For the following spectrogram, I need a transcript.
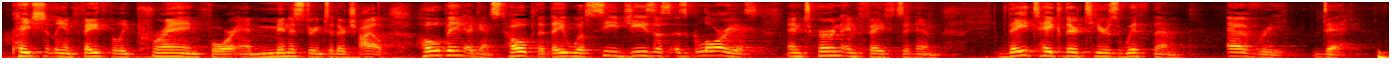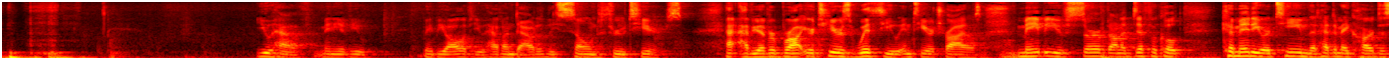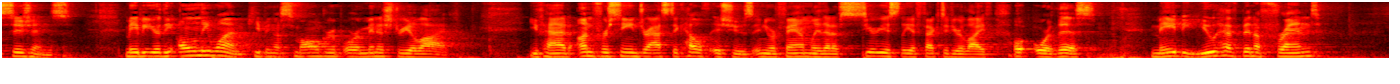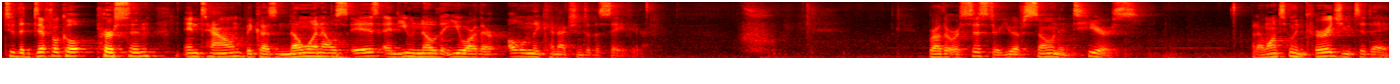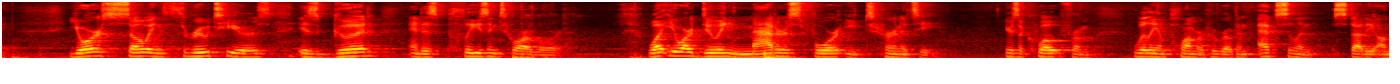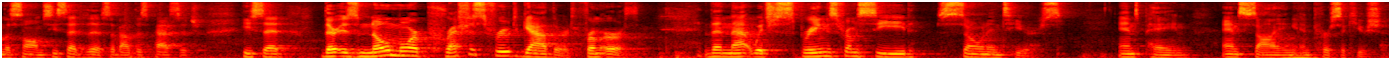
patiently and faithfully praying for and ministering to their child, hoping against hope that they will see Jesus as glorious and turn in faith to him. They take their tears with them every day. You have, many of you, maybe all of you, have undoubtedly sown through tears. Have you ever brought your tears with you into your trials? Maybe you've served on a difficult committee or team that had to make hard decisions. Maybe you're the only one keeping a small group or a ministry alive. You've had unforeseen drastic health issues in your family that have seriously affected your life. Or, or this, maybe you have been a friend to the difficult person in town because no one else is, and you know that you are their only connection to the Savior. Brother or sister, you have sown in tears. But I want to encourage you today. Your sowing through tears is good and is pleasing to our Lord. What you are doing matters for eternity. Here's a quote from William Plumer, who wrote an excellent study on the Psalms. He said this about this passage he said, There is no more precious fruit gathered from earth than that which springs from seed sown in tears, and pain, and sighing, and persecution.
